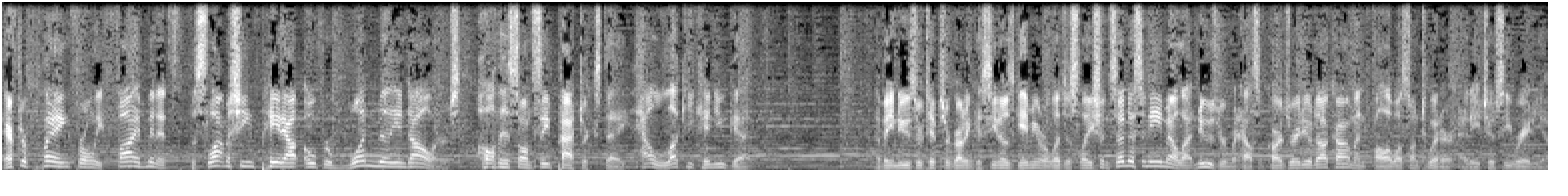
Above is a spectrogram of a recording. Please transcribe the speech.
After playing for only five minutes, the slot machine paid out over $1 million. All this on St. Patrick's Day. How lucky can you get? Have any news or tips regarding casinos, gaming, or legislation? Send us an email at newsroom at houseofcardsradio.com and follow us on Twitter at HOC Radio.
